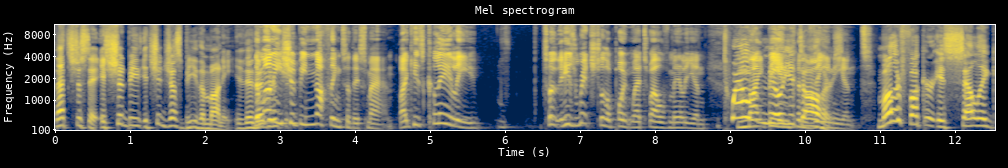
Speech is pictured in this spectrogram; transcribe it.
That's just it. It should be. It should just be the money. The, The money should be nothing to this man. Like, he's clearly. To, he's rich to the point where 12 million $12 might million be dollars. inconvenient. motherfucker is selling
